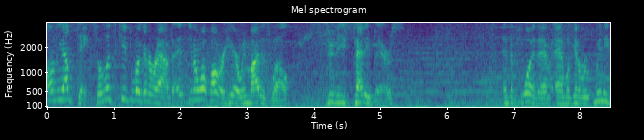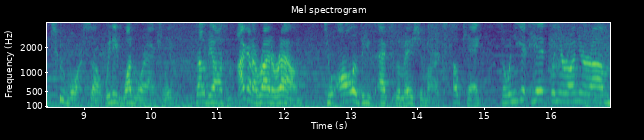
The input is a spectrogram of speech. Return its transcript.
on the update. So let's keep looking around. And you know what? While we're here, we might as well do these teddy bears and deploy them. And we'll get a... We need two more. So we need one more, actually. So that'll be awesome. I got to ride around to all of these exclamation marks. Okay. So when you get hit when you're on your... um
